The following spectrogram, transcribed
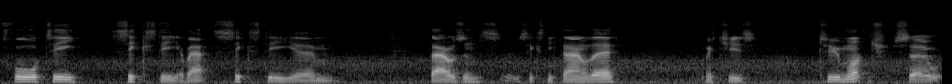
40 60 about 60 um, thousand 60 thou there which is too much. So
